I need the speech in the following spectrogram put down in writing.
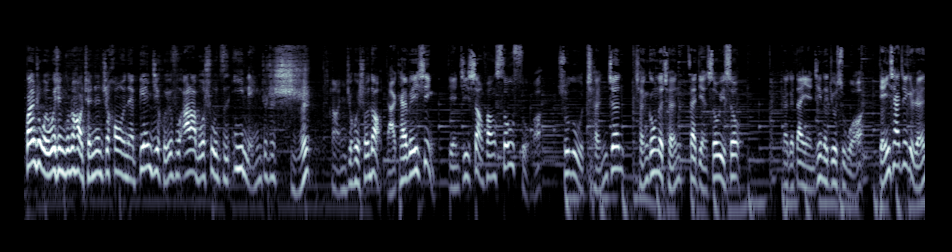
关注我的微信公众号“陈震”之后呢，编辑回复阿拉伯数字一零，就是十啊，你就会收到。打开微信，点击上方搜索，输入“陈真”，成功的陈，再点搜一搜。那个戴眼镜的就是我，点一下这个人，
